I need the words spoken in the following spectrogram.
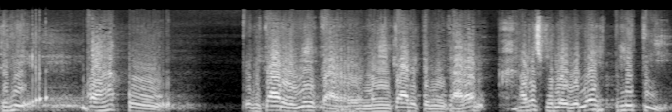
jadi pelaku ingkar mungkar mengingkari kemungkaran harus benar-benar teliti.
